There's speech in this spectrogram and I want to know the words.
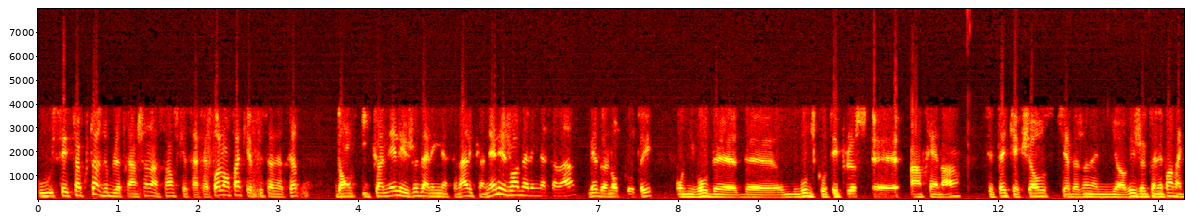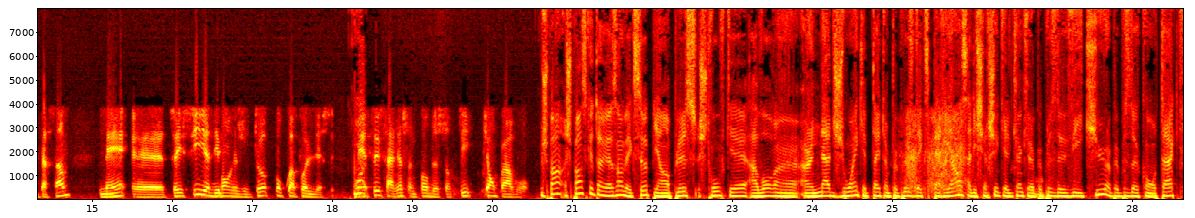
ou c'est c'est un couteau à double tranchant dans le sens que ça fait pas longtemps qu'il a pris sa retraite. Donc, il connaît les jeux de la Ligue nationale, il connaît les joueurs de la Ligue nationale, mais d'un autre côté, au niveau de, de au niveau du côté plus euh, entraîneur, c'est peut-être quelque chose qui a besoin d'améliorer. Je le connais pas en tant que personne, mais euh, s'il y a des bons résultats, pourquoi pas le laisser? Ouais. Mais tu sais, ça reste une porte de sortie qu'on peut avoir. Je pense, je pense que tu as raison avec ça. Puis en plus, je trouve que avoir un, un adjoint qui a peut-être un peu plus d'expérience, aller chercher quelqu'un qui a un peu plus de vécu, un peu plus de contact,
